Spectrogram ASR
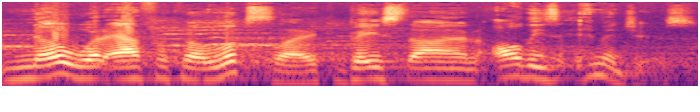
know what Africa looks like based on all these images.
